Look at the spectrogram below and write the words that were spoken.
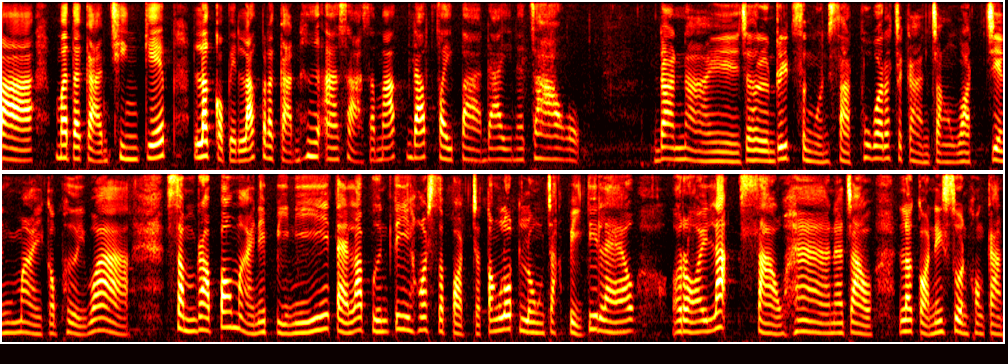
ป่า มาตรการชิงเก็บ และก็เป็นลักประกันให้อาสาสมัคร ดับไฟป่าได้นะเจ้าด้านนายเจริญฤทธิ์สงวนสัตว์ผู้ว่าราชการจังหวัดเจียงใหม่ก็เผยว่าสำหรับเป้าหมายในปีนี้ แต่ละพื้นที่ฮอตสปอตจะต้องลดลงจากปีที่แล้ว ร้อยละสาวห้านะเจ้า แล้วก็ในส่วนของการ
